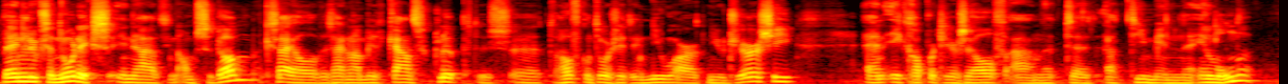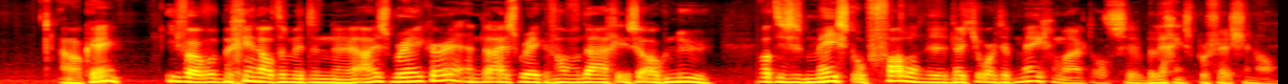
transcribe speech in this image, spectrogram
Benelux en Nordics inderdaad in Amsterdam. Ik zei al, we zijn een Amerikaanse club, dus uh, het hoofdkantoor zit in Newark, New Jersey. En ik rapporteer zelf aan het, het team in, in Londen. Oké. Okay. Ivo, we beginnen altijd met een icebreaker. En de icebreaker van vandaag is ook nu wat is het meest opvallende dat je ooit hebt meegemaakt als uh, beleggingsprofessional?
